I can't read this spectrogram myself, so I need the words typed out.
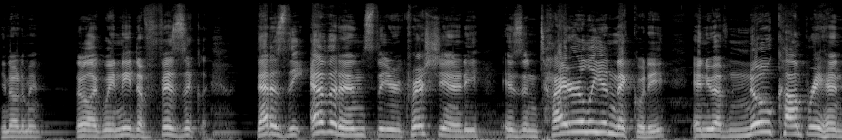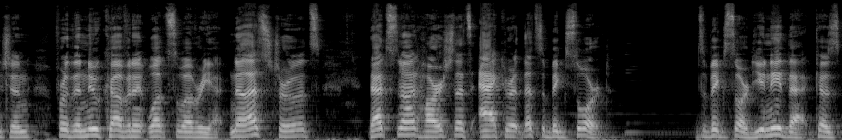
You know what I mean? They're like, we need to physically. That is the evidence that your Christianity is entirely iniquity and you have no comprehension for the new covenant whatsoever yet. Now that's true. It's that's not harsh. That's accurate. That's a big sword. It's a big sword. You need that because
